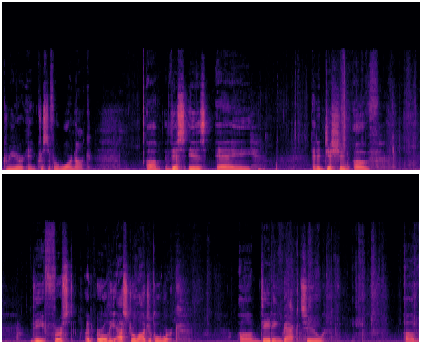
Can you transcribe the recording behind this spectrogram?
Greer and Christopher Warnock. Um, this is a an edition of the first an early astrological work um, dating back to um,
